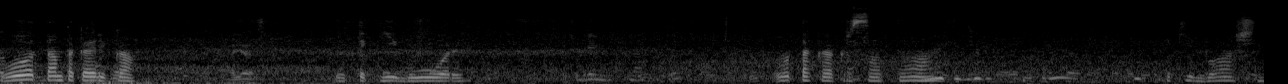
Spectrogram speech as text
Вот там такая река. Вот такие горы. Вот такая красота. Такие башни.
